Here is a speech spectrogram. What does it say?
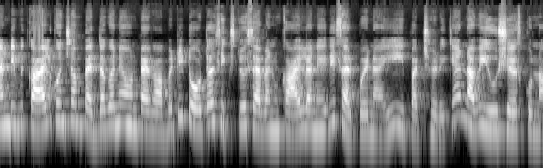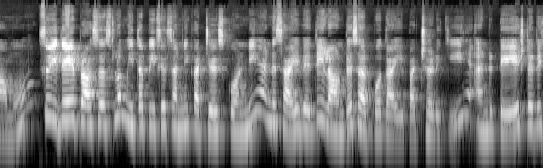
అండ్ ఇవి కాయలు కొంచెం పెద్దగానే ఉంటాయి కాబట్టి టోటల్ సిక్స్ టు సెవెన్ కాయలు అనేది సరిపోయినాయి ఈ పచ్చడికి. అండ్ అవి యూజ్ చేసుకున్నాము. సో ఇదే ప్రాసెస్లో మిగతా పీసెస్ అన్ని కట్ చేసుకోండి. అండ్ సైజ్ అయితే ఇలా ఉంటే సరిపోతాయి పచ్చడికి. అండ్ టేస్ట్ అయితే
